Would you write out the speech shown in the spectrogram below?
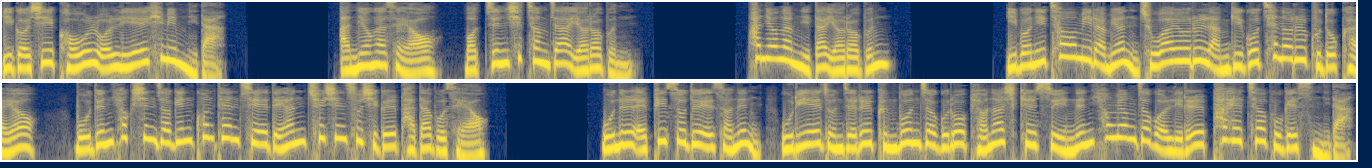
이것이 거울 원리의 힘입니다. 안녕하세요. 멋진 시청자 여러분. 환영합니다, 여러분. 이번이 처음이라면 좋아요를 남기고 채널을 구독하여 모든 혁신적인 콘텐츠에 대한 최신 소식을 받아보세요. 오늘 에피소드에서는 우리의 존재를 근본적으로 변화시킬 수 있는 혁명적 원리를 파헤쳐 보겠습니다.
